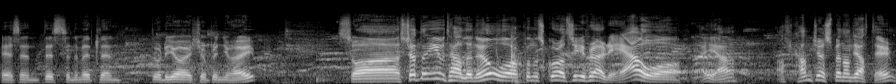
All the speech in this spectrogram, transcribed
är sen this i mitten då det gör köper ju höj så skötte ju ut hallen nu och kunde skora tre för det ja och ja ja. allt kan ju spännande att det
